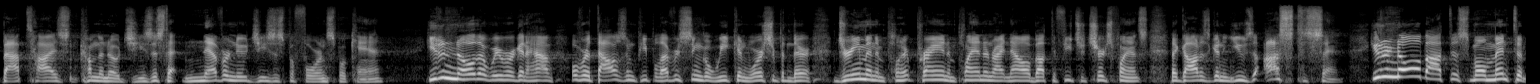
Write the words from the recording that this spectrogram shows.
baptized and come to know Jesus that never knew Jesus before in Spokane. You didn't know that we were going to have over a thousand people every single week in worship, and they're dreaming and pl- praying and planning right now about the future church plants that God is going to use us to send. You didn't know about this momentum.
